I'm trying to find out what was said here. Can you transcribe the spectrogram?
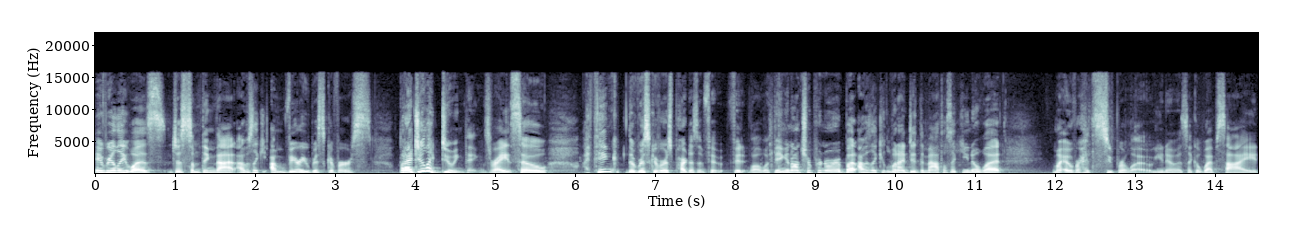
it really was just something that I was like, I'm very risk averse, but I do like doing things, right? So I think the risk averse part doesn't fit, fit well with being an entrepreneur. But I was like, when I did the math, I was like, you know what? My overhead's super low. You know, it's like a website,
